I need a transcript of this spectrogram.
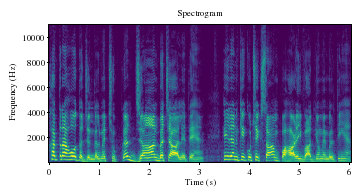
ख़तरा हो तो जंगल में छुपकर जान बचा लेते हैं। हिरन की कुछ इकसाम पहाड़ी वादियों में मिलती हैं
